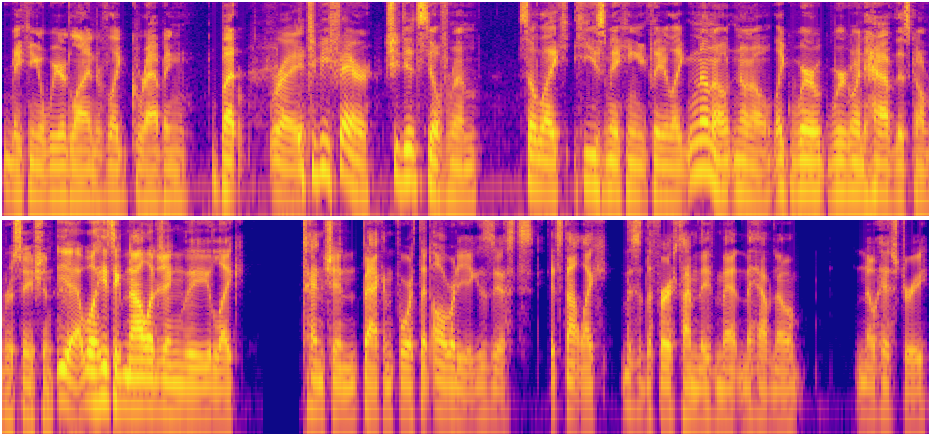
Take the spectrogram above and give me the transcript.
making a weird line of like grabbing. But right. to be fair, she did steal from him. So like he's making it clear, like no, no, no, no, like we're we're going to have this conversation. Yeah, well, he's acknowledging the like tension back and forth that already exists. It's not like this is the first time they've met and they have no no history,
